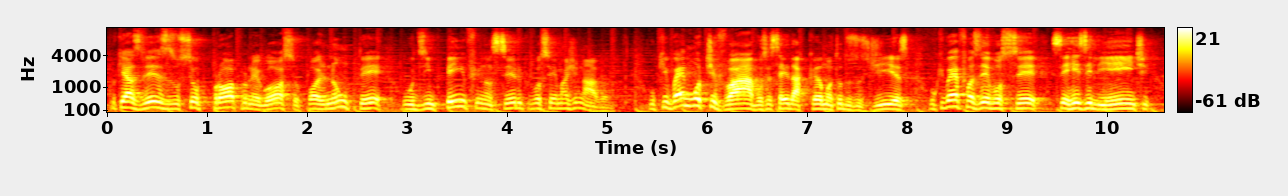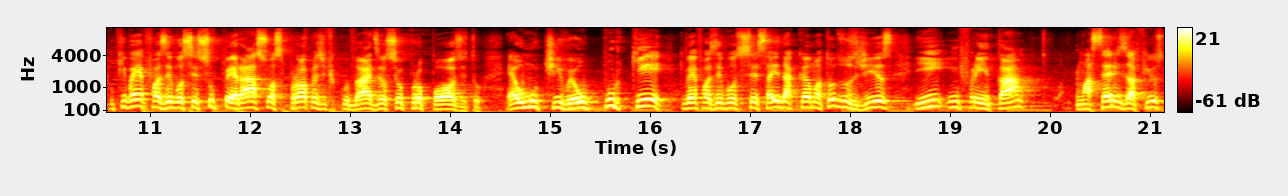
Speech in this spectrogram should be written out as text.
porque às vezes o seu próprio negócio pode não ter o desempenho financeiro que você imaginava o que vai motivar você sair da cama todos os dias, o que vai fazer você ser resiliente, o que vai fazer você superar suas próprias dificuldades? É o seu propósito, é o motivo, é o porquê que vai fazer você sair da cama todos os dias e enfrentar uma série de desafios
